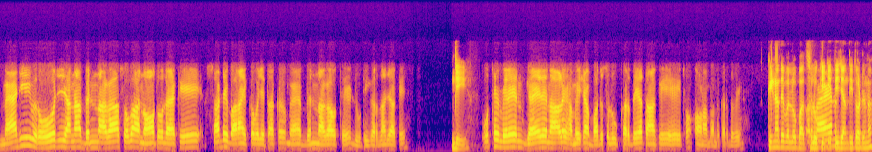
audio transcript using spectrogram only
ਮੈਂ ਜੀ ਰੋਜ਼ ਜਾਣਾ ਬਿਨ ਨਾਗਾ ਸਵੇਰ 9 ਤੋਂ ਲੈ ਕੇ 12:30 1 ਵਜੇ ਤੱਕ ਮੈਂ ਬਿਨ ਨਾਗਾ ਉੱਥੇ ਡਿਊਟੀ ਕਰਦਾ ਜਾ ਕੇ। ਜੀ। ਉੱਥੇ ਮੇਰੇ ਗਏ ਦੇ ਨਾਲ ਇਹ ਹਮੇਸ਼ਾ ਬਦਸਲੂਕ ਕਰਦੇ ਆ ਤਾਂ ਕਿ ਇਹ ਇਥੋਂ ਆਉਣਾ ਬੰਦ ਕਰ ਦੇਵੇ। ਕਿਹਨਾਂ ਦੇ ਵੱਲੋਂ ਬਦਸਲੂਕੀ ਮੈਂ- ਕੀਤੀ ਜਾਂਦੀ ਤੁਹਾਡੇ ਨਾਲ?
